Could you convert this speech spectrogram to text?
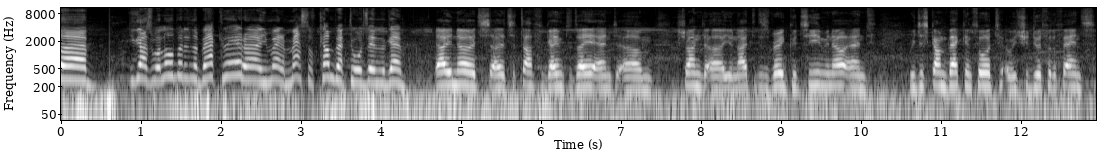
uh, you guys were a little bit in the back there. Uh, you made a massive comeback towards the end of the game. Yeah, you know, it's uh, it's a tough game today, and um, Strand uh, United is a very good team, you know, and we just come back and thought we should do it for the fans.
